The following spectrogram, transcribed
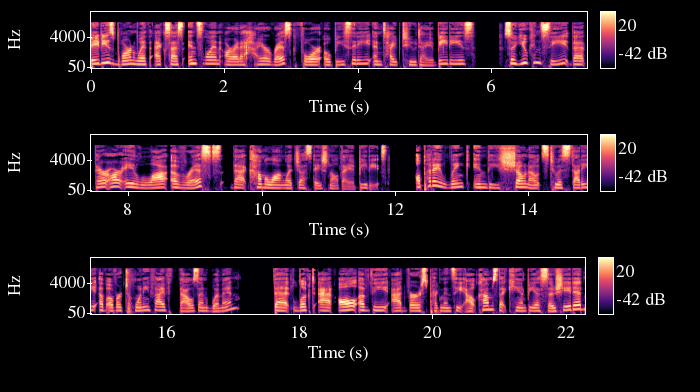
Babies born with excess insulin are at a higher risk for obesity and type 2 diabetes. So you can see that there are a lot of risks that come along with gestational diabetes. I'll put a link in the show notes to a study of over 25,000 women that looked at all of the adverse pregnancy outcomes that can be associated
